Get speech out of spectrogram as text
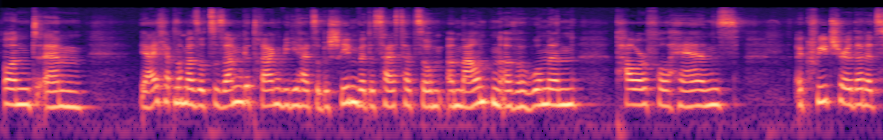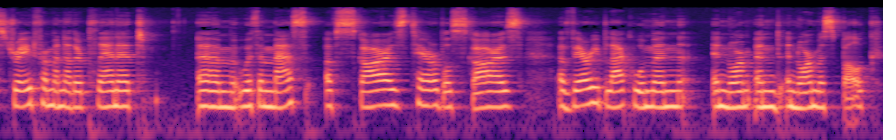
Und ähm, ja, ich habe nochmal so zusammengetragen, wie die halt so beschrieben wird. Das heißt halt so A Mountain of a Woman, Powerful Hands, a creature that had strayed from another planet um, with a mass of scars, terrible scars, a very black woman enorm and enormous bulk.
